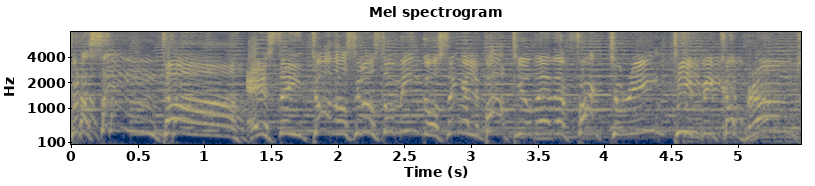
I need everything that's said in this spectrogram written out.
Presenta este y todos los domingos en el patio de The Factory Típico Brunch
